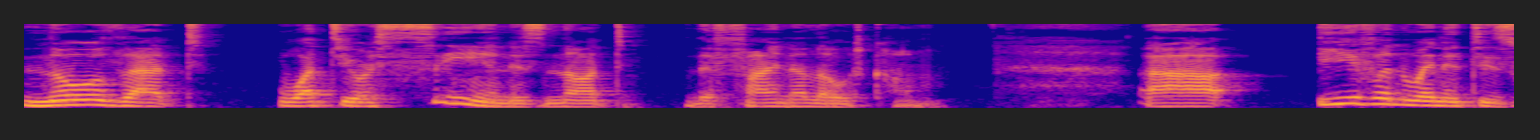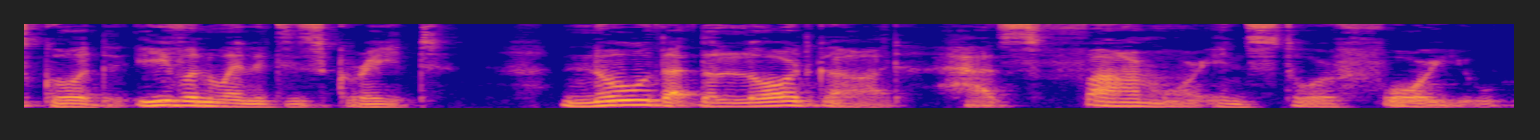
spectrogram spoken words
Know that what you're seeing is not the final outcome. Uh, even when it is good, even when it is great, know that the Lord God has far more in store for you.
